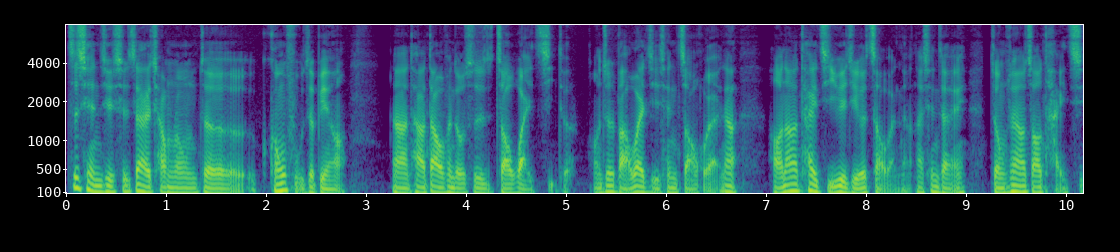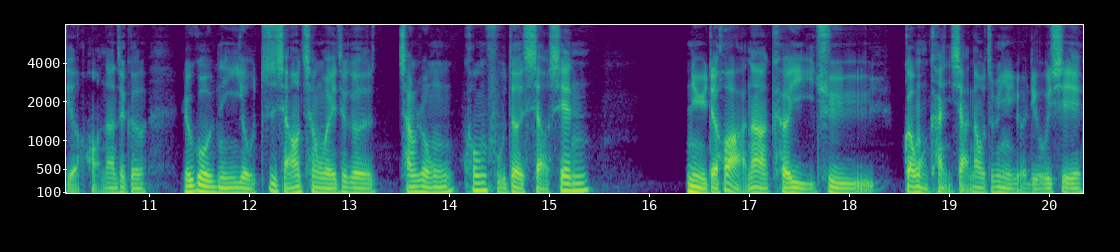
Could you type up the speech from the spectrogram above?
之前其实，在长荣的空服这边哦，那它大部分都是招外籍的哦，就是把外籍先招回来。那好，那太极、越籍都招完了，那现在总算要招台籍了。好，那这个如果你有志想要成为这个长荣空服的小仙女的话，那可以去官网看一下。那我这边也有留一些。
